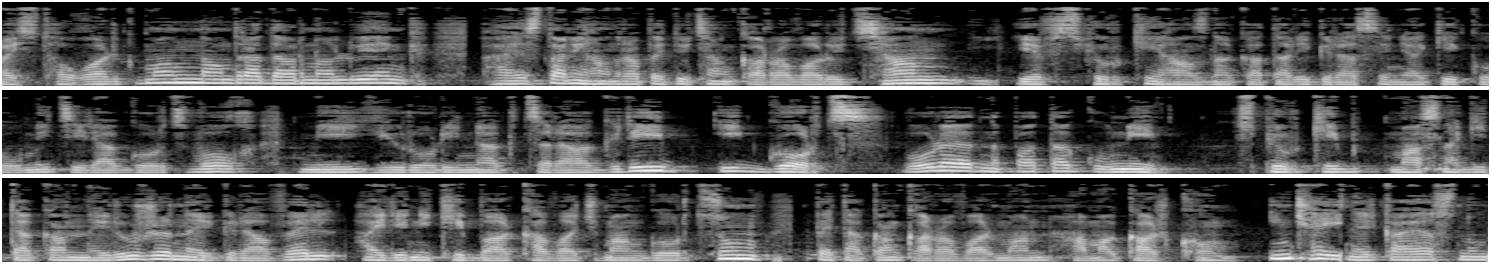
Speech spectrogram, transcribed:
այս թողարկմանն անդրադառնալու ենք Հայաստանի Հանրապետության կառավարության և Սփյուռքի հանձնակատարի գրասենյակի կողմից իրագործվող մի յուրօրինակ ծրագրի ի գործ, որը նպատակ ունի Սփյուռքի մասնագիտական ներուժը ներգրավել հայրենիքի բարգավաճման գործում պետական կառավարման համակարգում։ Ինչ է ներկայացնում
